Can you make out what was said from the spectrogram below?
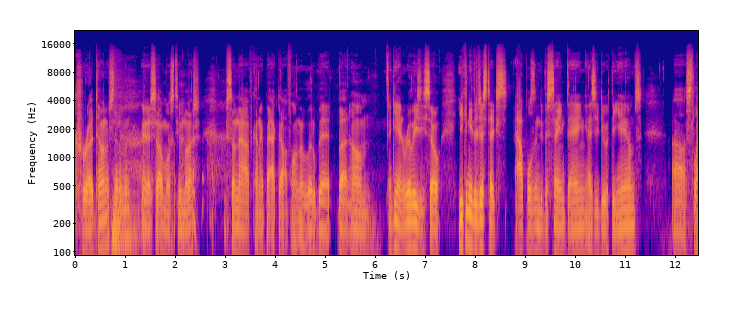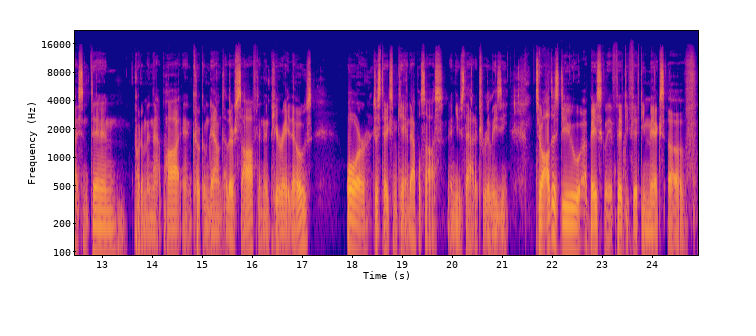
crud ton of cinnamon, and it's almost too much. so now I've kind of backed off on it a little bit. But um, again, real easy. So you can either just take apples and do the same thing as you do with the yams, uh, slice them thin, put them in that pot, and cook them down till they're soft, and then puree those or just take some canned applesauce and use that. It's real easy. So I'll just do a, basically a 50 50 mix of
